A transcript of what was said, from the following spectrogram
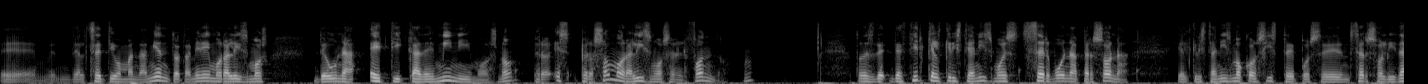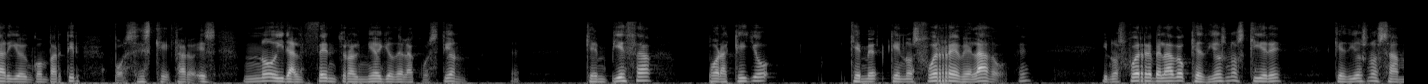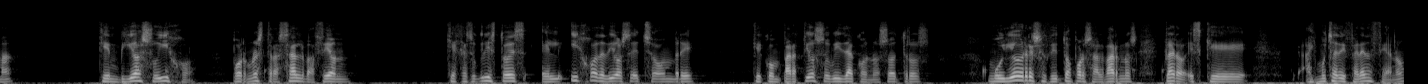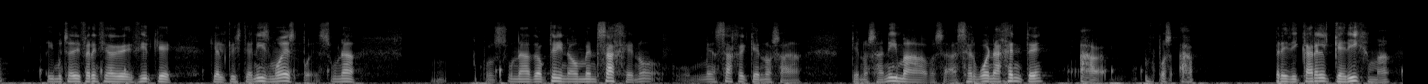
del séptimo mandamiento, también hay moralismos de una ética de mínimos, ¿no? Pero, es, pero son moralismos en el fondo. Entonces, decir que el cristianismo es ser buena persona y el cristianismo consiste pues en ser solidario, en compartir, pues es que, claro, es no ir al centro, al meollo de la cuestión, ¿eh? que empieza por aquello que, nos fue revelado. ¿eh? Y nos fue revelado que Dios nos quiere, que Dios nos ama, que envió a su Hijo por nuestra salvación, que Jesucristo es el Hijo de Dios hecho hombre, que compartió su vida con nosotros, murió y resucitó por salvarnos. Claro, es que hay mucha diferencia, ¿no? Hay mucha diferencia de decir que, que el cristianismo es pues una pues una doctrina, un mensaje, ¿no? Un mensaje que nos, que nos anima pues, a ser buena gente, a, pues, a predicar el querigma,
